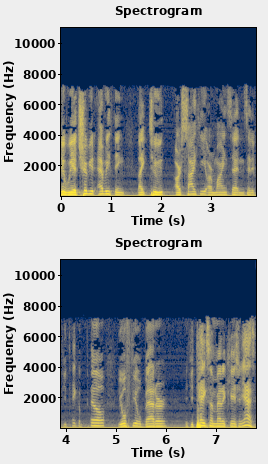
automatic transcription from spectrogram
do. We attribute everything like to our psyche, our mindset, and said if you take a pill, you'll feel better. If you take some medication, yes,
